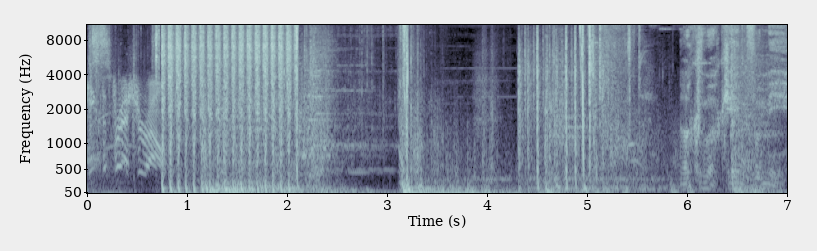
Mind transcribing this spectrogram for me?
Keep the pressure on. Akuma came for me.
